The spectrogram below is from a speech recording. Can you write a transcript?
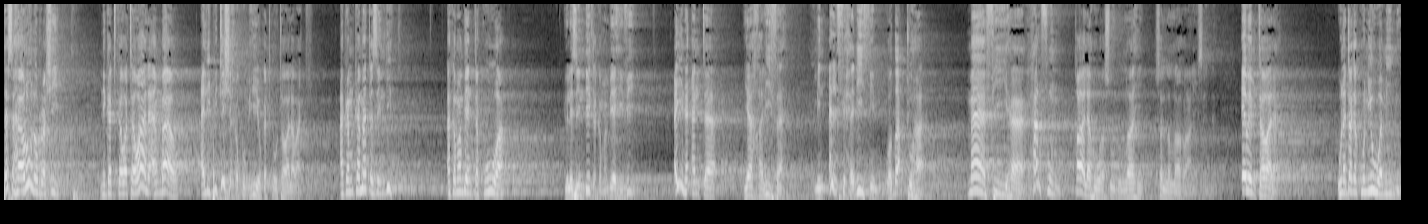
Sasa Harun rashid ni katika watawala ambao alipitisha hukumu hiyo katika utawala wake. Akamkamata Zindiq. Akamwambia nitakuua. Yule Zindiq akamwambia hivi aina anta ya khalifa? Min alf hadithin wada'tuha ma fiha harfun qalahu rasulullah sallallahu alayhi wasallam ewe mtawala unataka kuniua mimi?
